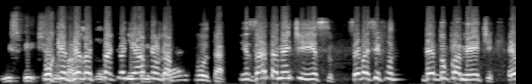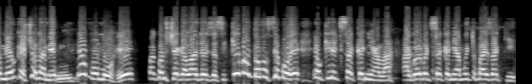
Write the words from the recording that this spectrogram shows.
o espiritismo. Porque Deus vai te sacanear, filho da puta. Exatamente isso. Você vai se fuder duplamente. É o meu questionamento. Sim. Eu vou morrer, mas quando chega lá, Deus diz assim: quem mandou você morrer? Eu queria te sacanear lá, agora vou te sacanear muito mais aqui.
